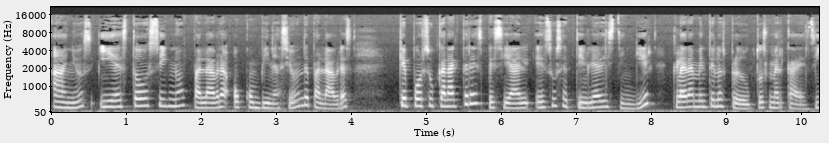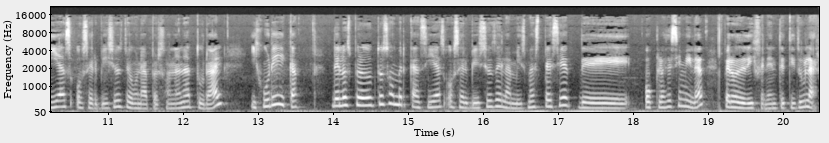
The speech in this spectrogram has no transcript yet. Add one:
años y es todo signo, palabra o combinación de palabras que por su carácter especial es susceptible a distinguir claramente los productos, mercancías o servicios de una persona natural y jurídica de los productos o mercancías o servicios de la misma especie de o clase similar pero de diferente titular.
